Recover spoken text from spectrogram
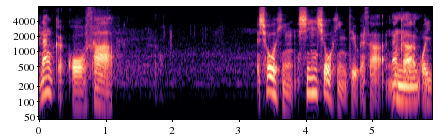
ーなんかこうさ商品新商品っていうかさなんかこう、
